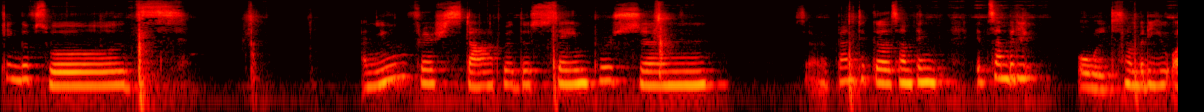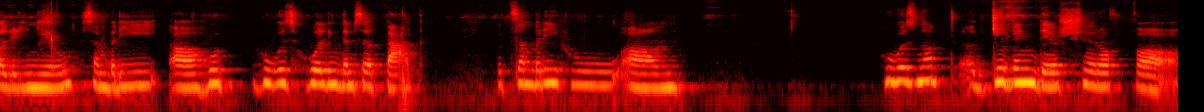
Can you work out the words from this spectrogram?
King of swords. A new fresh start with the same person. Seven pentacle something it's somebody old, somebody you already knew, somebody uh, who who was holding themselves back, with somebody who um, who was not uh, giving their share of uh,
